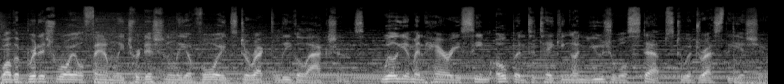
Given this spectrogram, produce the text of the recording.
While the British royal family traditionally avoids direct legal actions, William and Harry seem open to taking unusual steps to address the issue.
